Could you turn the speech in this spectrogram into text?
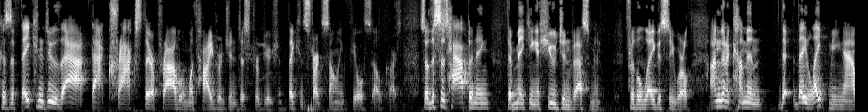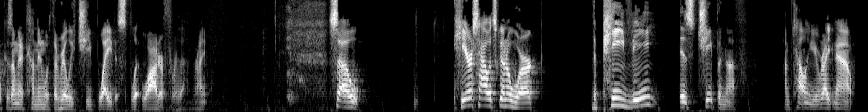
Because if they can do that, that cracks their problem with hydrogen distribution. They can start selling fuel cell cars. So this is happening. They're making a huge investment for the legacy world. I'm going to come in. They like me now because I'm going to come in with a really cheap way to split water for them, right? So here's how it's going to work. The PV is cheap enough. I'm telling you right now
